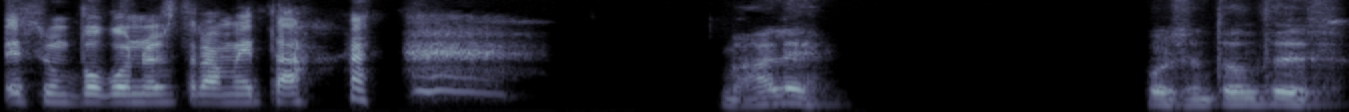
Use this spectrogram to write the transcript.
Es un poco nuestra meta. Vale. Pues entonces,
